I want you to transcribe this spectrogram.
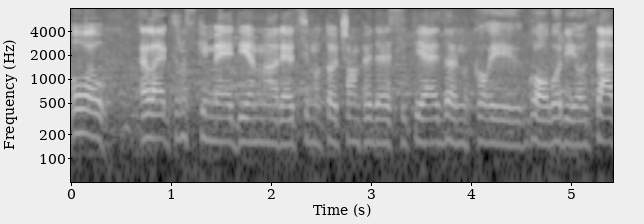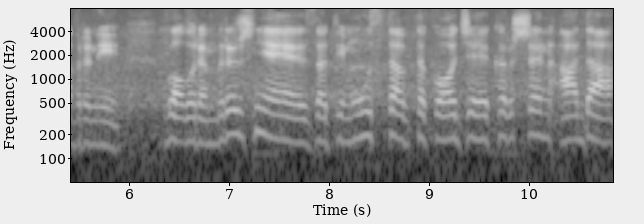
o elektronskim medijama, recimo to je član 51 koji govori o zabrani govora mržnje, zatim Ustav takođe je kršen, a da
